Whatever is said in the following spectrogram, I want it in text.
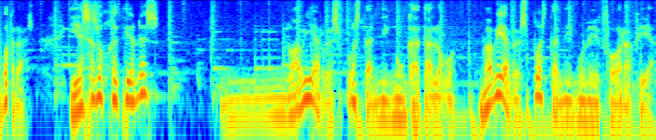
otras. Y esas objeciones no había respuesta en ningún catálogo, no había respuesta en ninguna infografía,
